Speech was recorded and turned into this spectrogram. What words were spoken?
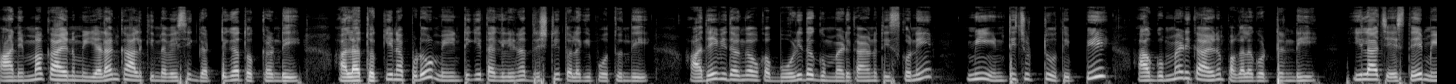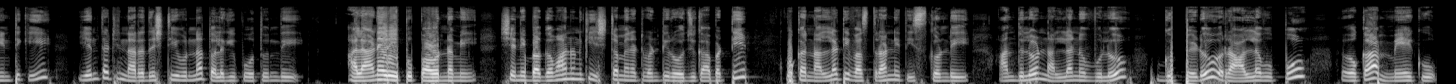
ఆ నిమ్మకాయను మీ ఎడం కాలు కింద వేసి గట్టిగా తొక్కండి. అలా తొక్కినప్పుడు మీ ఇంటికి తగిలిన దృష్టి తొలగిపోతుంది. అదేవిధంగా ఒక బూడిద గుమ్మడికాయను తీసుకొని మీ ఇంటి చుట్టూ తిప్పి ఆ గుమ్మడికాయను పగలగొట్టండి. ఇలా చేస్తే మీ ఇంటికి ఎంతటి నరదృష్టి ఉన్నా తొలగిపోతుంది. అలానే రేపు పౌర్ణమి శని భగవానునికి ఇష్టమైనటువంటి రోజు కాబట్టి ఒక నల్లటి వస్త్రాన్ని తీసుకోండి. అందులో నల్ల నువ్వులు గుప్పెడు రాళ్ళ ఉప్పు ఒక మేకు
